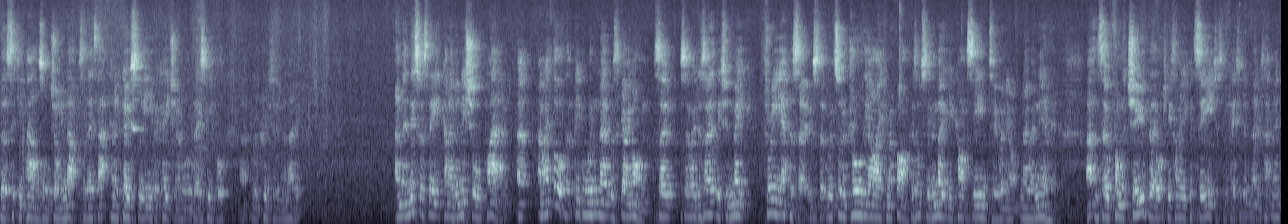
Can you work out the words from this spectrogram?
the city pals all joined up. So there's that kind of ghostly evocation of all of those people uh, recruited in the moat. And then this was the kind of initial plan. Uh, and I thought that people wouldn't know what was going on. So, so I decided we should make three episodes that would sort of draw the eye from afar, because obviously the moat you can't see into when you're nowhere near it. Uh, and so from the tube, there ought to be something you could see, just in case you didn't know it was happening.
